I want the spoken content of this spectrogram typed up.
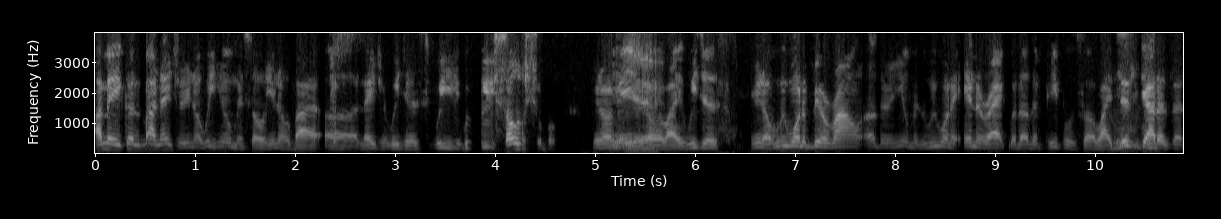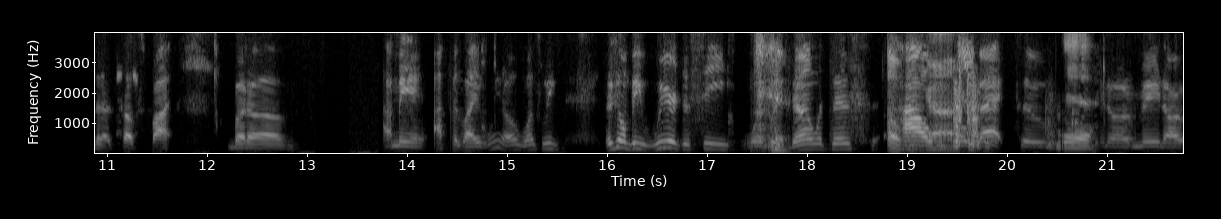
I mean, because by nature, you know, we human, so you know, by uh nature, we just we we sociable. You know what I mean? Yeah. So like, we just you know, we want to be around other humans. We want to interact with other people. So like, this got us in a tough spot. But um, I mean, I feel like you know, once we, it's gonna be weird to see when we're done with this Oh my how gosh. we go back to Yeah. You know what I mean? Are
